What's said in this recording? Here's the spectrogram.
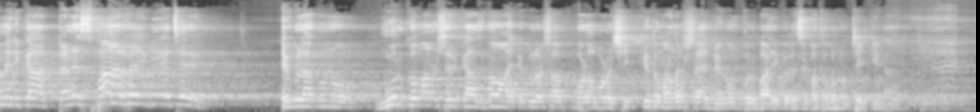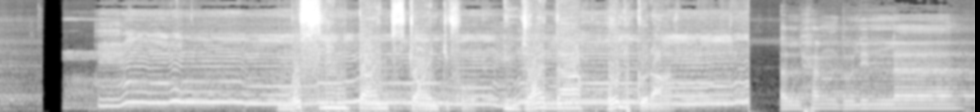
আমেরিকা ট্রান্সফার হয়ে গিয়েছে এগুলা কোনো মূর্খ মানুষের কাজ নয়। এগুলো সব বড় বড় শিক্ষিত মানুষ সাহেব বেগমপুর বাড়ি করেছে কথা বলুন ঠিক কিনা? Muslim Times twenty four enjoy the whole Quran. আলহামদুলিল্লাহ।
